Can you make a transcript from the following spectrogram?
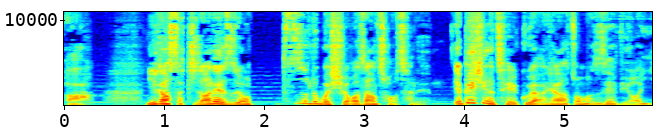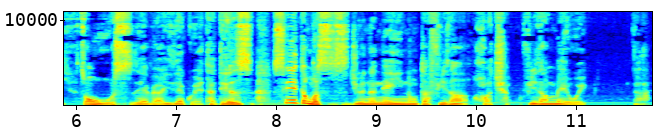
啊。伊讲实际上呢是用猪肉的小肠炒出来。一般性的菜馆啊，像搿种物事侪勿要伊，种下水侪勿要伊，侪掼脱。但是山东的厨师就能拿伊弄得非常好吃，非常美味啊。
